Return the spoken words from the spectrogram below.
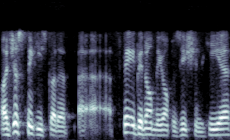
I just think he's got a, a fair bit on the opposition here.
